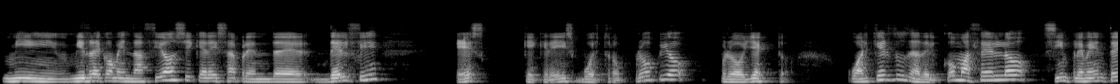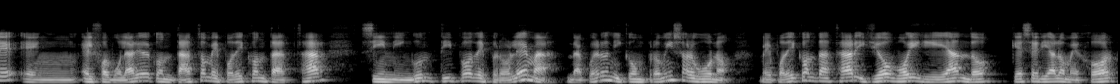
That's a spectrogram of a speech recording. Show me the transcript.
mi, mi recomendación si queréis aprender Delphi es que creéis vuestro propio proyecto. Cualquier duda del cómo hacerlo, simplemente en el formulario de contacto me podéis contactar sin ningún tipo de problema, ¿de acuerdo? Ni compromiso alguno. Me podéis contactar y yo voy guiando qué sería lo mejor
